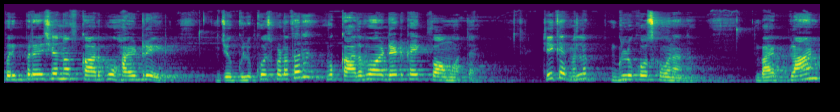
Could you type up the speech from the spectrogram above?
प्रिपरेशन ऑफ़ कार्बोहाइड्रेट जो ग्लूकोज पड़ा था ना, वो कार्बोहाइड्रेट का एक फॉर्म होता है। ठीक है? मतलब ग्लूकोज को बनाना। By plant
